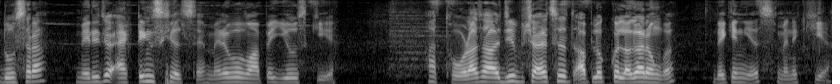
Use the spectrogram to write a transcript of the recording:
दूसरा, मेरी जो एक्टिंग स्किल्स है, मैंने वो वहाँ पे यूज़ किए हाँ। थोड़ा सा अजीब शायद से आप लोग को लगा रहूँगा, लेकिन यस मैंने किया।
